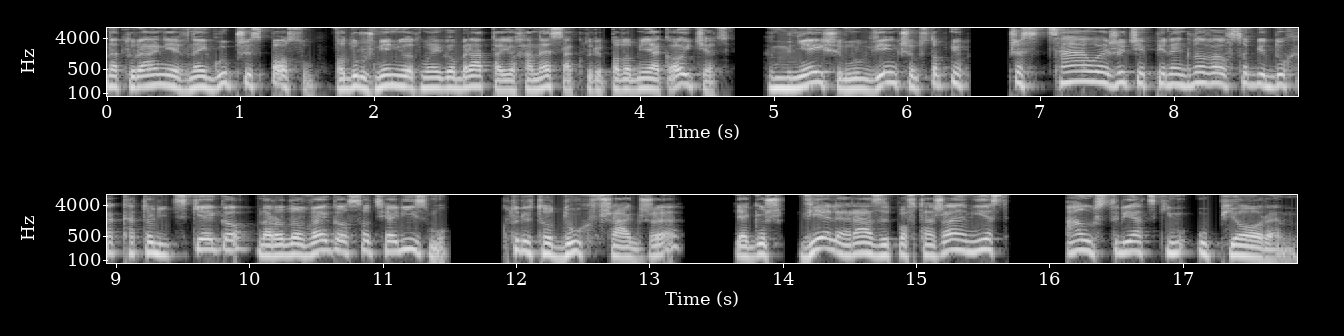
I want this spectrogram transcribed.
naturalnie w najgłupszy sposób, w odróżnieniu od mojego brata Johannesa, który podobnie jak ojciec, w mniejszym lub większym stopniu przez całe życie pielęgnował w sobie ducha katolickiego, narodowego socjalizmu, który to duch wszakże, jak już wiele razy powtarzałem, jest austriackim upiorem.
